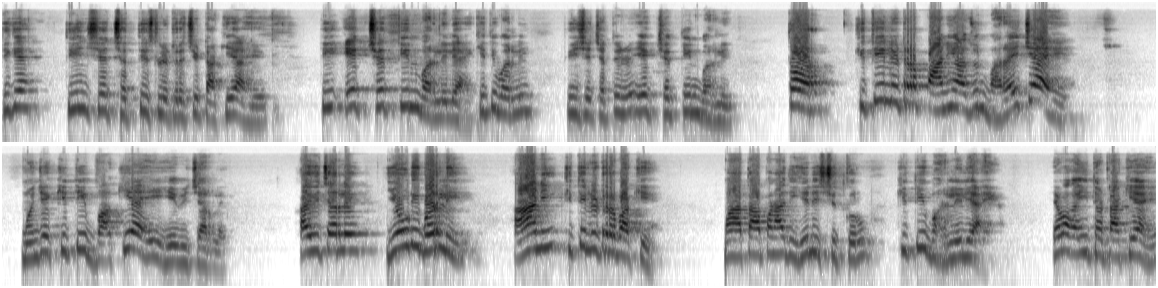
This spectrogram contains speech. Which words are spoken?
ठीक आहे? तीनशे छत्तीस लिटरची टाकी आहे. ती एक छेद तीन भरलेली आहे. किती भरली? तीनशे छत्तीस एक छेद तीन भरली. तर किती लिटर पाणी अजून भरायचे आहे? म्हणजे किती बाकी आहे हे विचारलंय. काय विचारले एवढी भरली आणि किती लिटर बाकी आहे? मग आता आपण आधी हे निश्चित करू किती भरलेली आहे. हे बघा इथं टाकी आहे.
